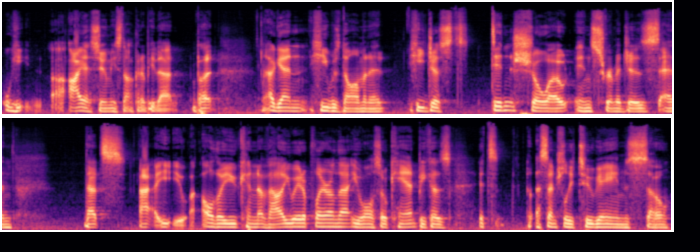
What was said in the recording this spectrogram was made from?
We, I assume he's not going to be that, but again, he was dominant. He just didn't show out in scrimmages, and that's you, although you can evaluate a player on that, you also can't because it's essentially two games. So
